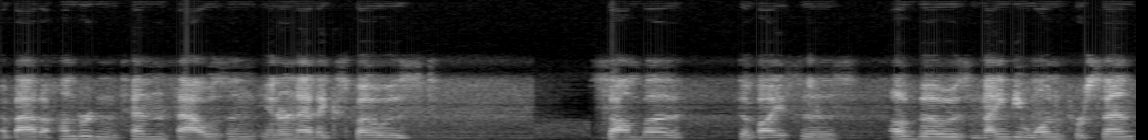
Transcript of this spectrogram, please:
about 110,000 internet exposed Samba devices. Of those, 91%,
